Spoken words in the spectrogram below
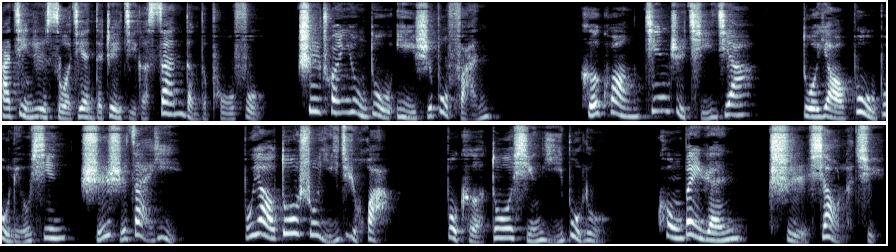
他近日所见的这几个三等的仆妇，吃穿用度已是不凡，何况今至其家，多要步步留心，时时在意，不要多说一句话，不可多行一步路，恐被人耻笑了去。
